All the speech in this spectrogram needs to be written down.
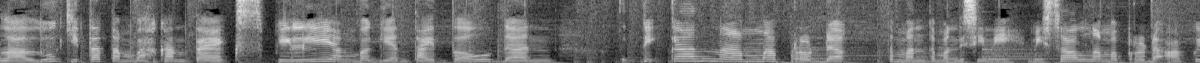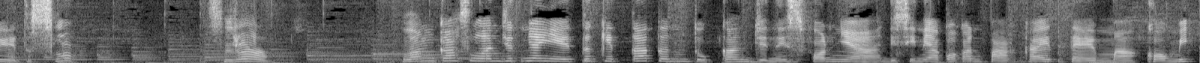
Lalu kita tambahkan teks, pilih yang bagian title dan ketikkan nama produk teman-teman di sini. Misal nama produk aku yaitu Slurp. Slurp. Langkah selanjutnya yaitu kita tentukan jenis fontnya. Di sini aku akan pakai tema komik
